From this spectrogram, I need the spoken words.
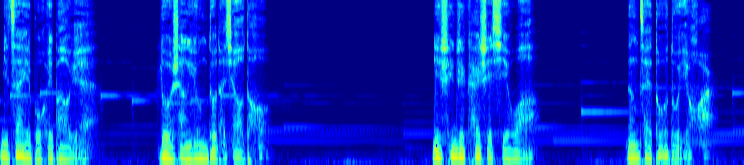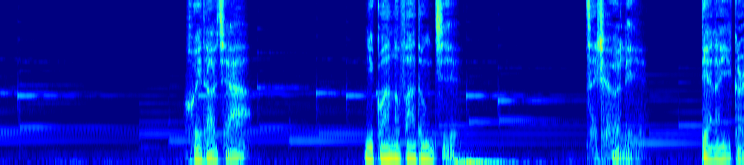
你再也不会抱怨。路上拥堵的交通，你甚至开始希望能再多读一会儿。回到家，你关了发动机，在车里点了一根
